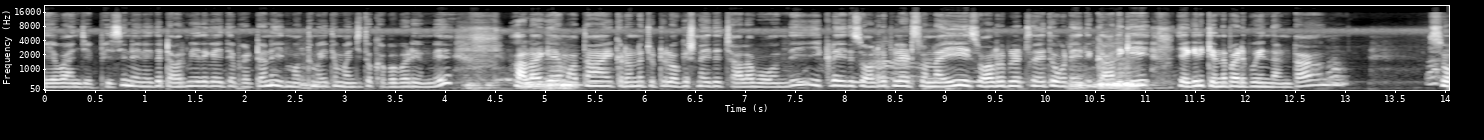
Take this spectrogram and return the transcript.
లేవా అని చెప్పేసి నేనైతే టవర్ మీదకి అయితే పెట్టాను. ఇది మొత్తం అయితే మంచితో కప్పబడి ఉంది. అలాగే మొత్తం ఇక్కడ ఉన్న చుట్టూ లొకేషన్ అయితే చాలా బాగుంది. ఇక్కడ అయితే సోలార్ ప్లేట్స్ ఉన్నాయి. ఈ సోలార్ ప్లేట్స్ అయితే ఒకటైతే గాలికి ఎగిరి కింద పడిపోయిందంట. సో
